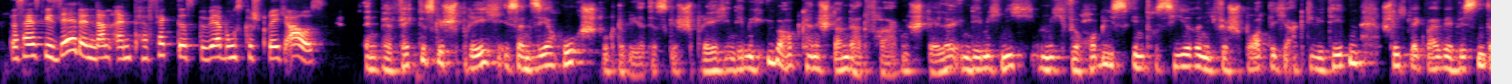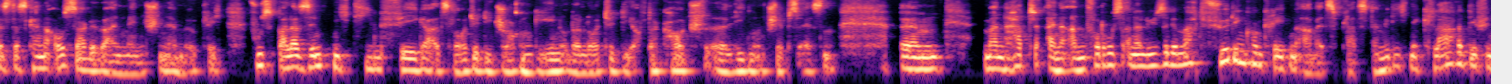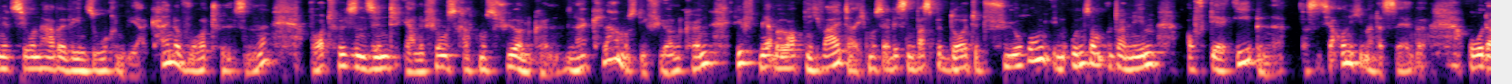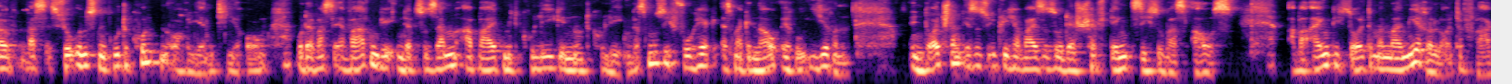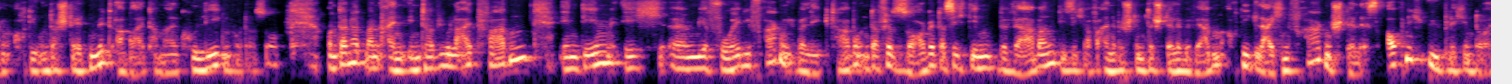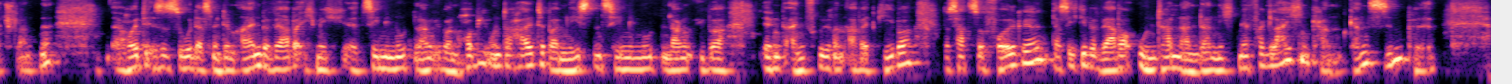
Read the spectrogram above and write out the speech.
Das heißt, wie sähe denn dann ein perfektes Bewerbungsgespräch aus? Ein perfektes Gespräch ist ein sehr hochstrukturiertes Gespräch, in dem ich überhaupt keine Standardfragen stelle, in dem ich nicht mich für Hobbys interessiere, nicht für sportliche Aktivitäten, schlichtweg, weil wir wissen, dass das keine Aussage über einen Menschen ermöglicht. Fußballer sind nicht teamfähiger als Leute, die joggen gehen oder Leute, die auf der Couch äh, liegen und Chips essen. Ähm, man hat eine Anforderungsanalyse gemacht für den konkreten Arbeitsplatz, damit ich eine klare Definition habe, wen suchen wir. Keine Worthülsen. Ne? Worthülsen sind, ja, eine Führungskraft muss führen können. Na klar muss die führen können, hilft mir aber überhaupt nicht weiter. Ich muss ja wissen, was bedeutet Führung in unserem Unternehmen auf der Ebene. Das ist ja auch nicht immer dasselbe. Oder was ist für uns eine gute Kundenorientierung? Oder was erwarten wir in der Zusammenarbeit mit Kolleginnen und Kollegen? Das muss ich vorher erstmal genau eruieren. In Deutschland ist es üblicherweise so, der Chef denkt sich sowas aus. Aber eigentlich sollte man mal mehrere Leute fragen, auch die unterstellten Mitarbeiter, mal Kollegen oder so. Und dann hat man einen Interviewleitfaden, in dem ich äh, mir vorher die Fragen überlegt habe und dafür sorge, dass ich den Bewerbern, die sich auf eine bestimmte Stelle bewerben, auch die gleichen Fragen Fragen stelle. Ist auch nicht üblich in Deutschland. Ne? Äh, heute ist es so, dass mit dem einen Bewerber ich mich äh, zehn Minuten lang über ein Hobby unterhalte, beim nächsten zehn Minuten lang über irgendeinen früheren Arbeitgeber. Das hat zur Folge, dass ich die Bewerber untereinander nicht mehr vergleichen kann. Ganz simpel.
